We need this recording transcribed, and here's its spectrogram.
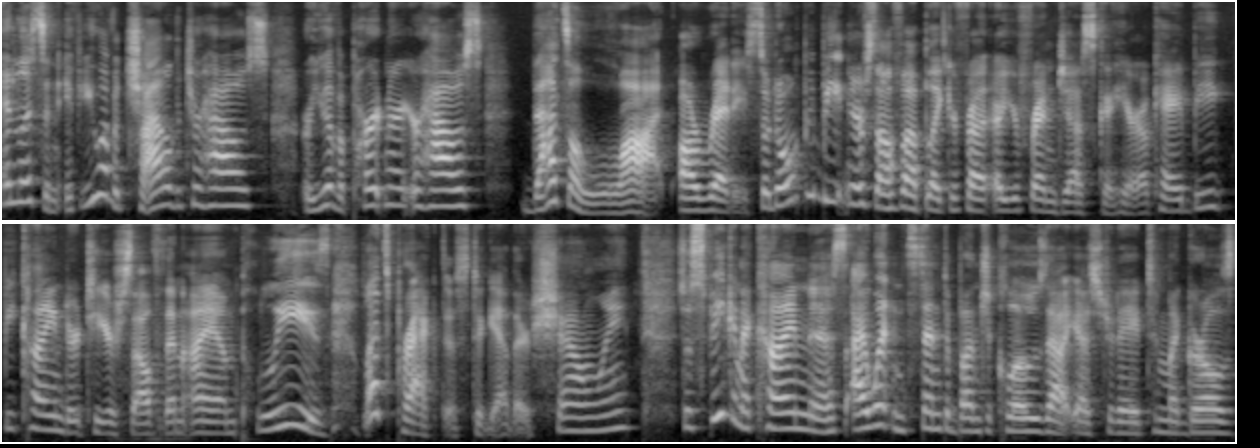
And listen, if you have a child at your house or you have a partner at your house, that's a lot already. So don't be beating yourself up like your friend or your friend Jessica here, okay? Be be kinder to yourself than I am. Please, let's practice together, shall we? So speaking of kindness, I went and sent a bunch of clothes out yesterday to my girls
